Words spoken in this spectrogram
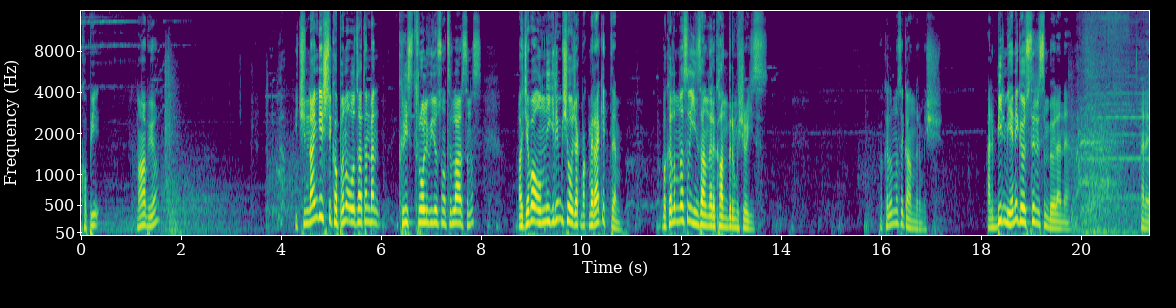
Kapıyı ne yapıyor? İçinden geçti kapının. O zaten ben Chris Troll videosunu hatırlarsınız. Acaba onunla ilgili bir şey olacak? Bak merak ettim. Bakalım nasıl insanları kandırmışız. Bakalım nasıl kandırmış. Hani bilmeyeni gösterirsin böyle hani. Hani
